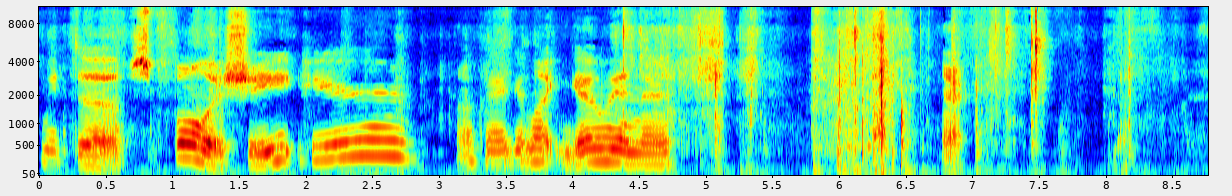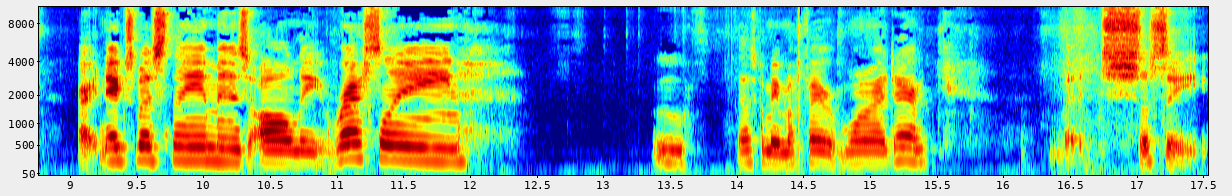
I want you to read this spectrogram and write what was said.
With the spoiler sheet here. Okay, I can like go in there. Alright. Alright, next month's theme is All Elite Wrestling. Ooh, that's to be my favorite one right there. But, let's see.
